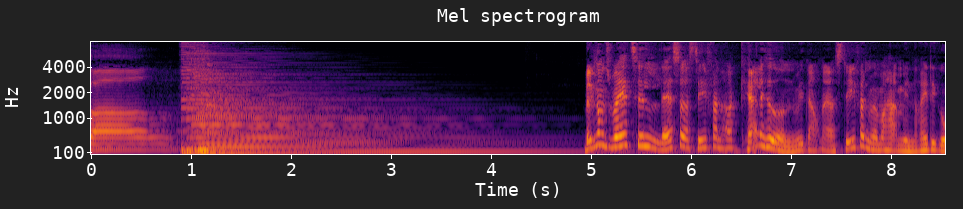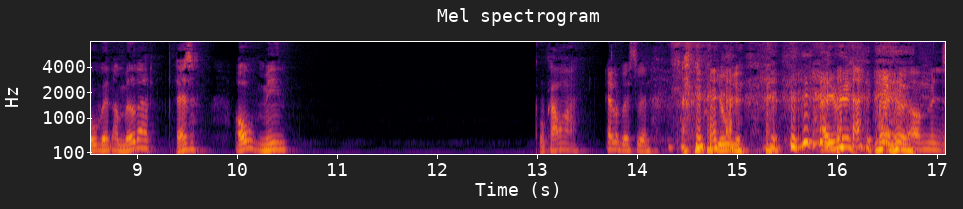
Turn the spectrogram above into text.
Beautiful. Velkommen tilbage til Lasse og Stefan og Kærligheden. Mit navn er Stefan, med mig har min rigtig gode ven og medvært. Lasse, Og min god kammerat. allerbedste ven, Julie. Hej Julie. Om en lang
